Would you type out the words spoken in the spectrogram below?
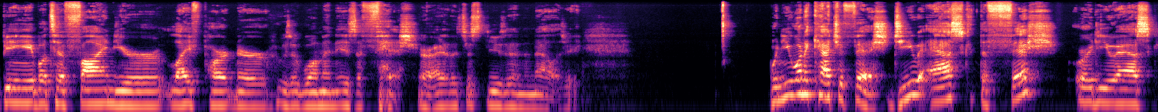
being able to find your life partner who's a woman is a fish, all right? Let's just use an analogy. When you want to catch a fish, do you ask the fish or do you ask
